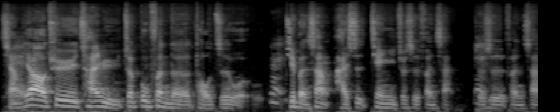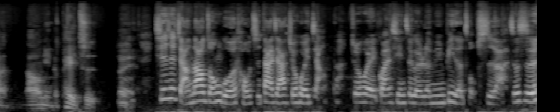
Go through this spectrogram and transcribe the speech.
想要去参与这部分的投资，我基本上还是建议就是分散，嗯、就是分散，然后你的配置。对，嗯、其实讲到中国的投资，大家就会讲，就会关心这个人民币的走势啊。就是，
